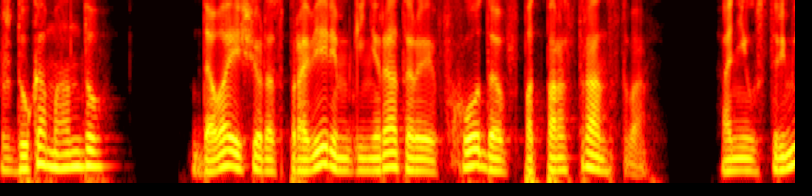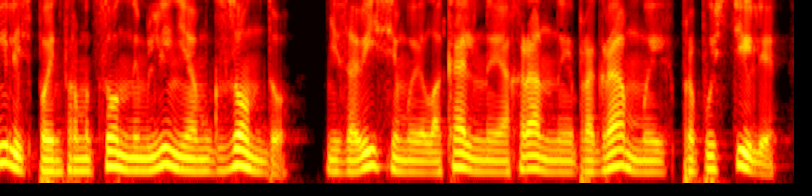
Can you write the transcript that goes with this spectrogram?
Жду команду». «Давай еще раз проверим генераторы входа в подпространство». Они устремились по информационным линиям к зонду. Независимые локальные охранные программы их пропустили –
